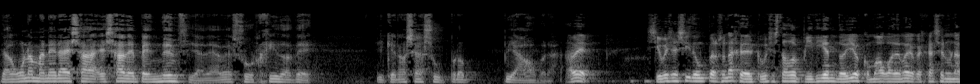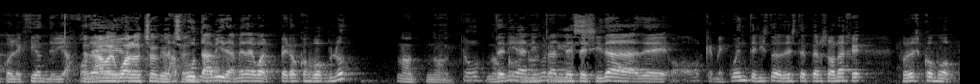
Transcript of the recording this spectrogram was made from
de alguna manera esa, esa dependencia de haber surgido de y que no sea su propia obra. A ver, si hubiese sido un personaje del que hubiese estado pidiendo yo como agua de mayo que escase en una colección, diría, joder, daba igual ocho que la 80". puta vida, me da igual. Pero como no, No, no, no no- tenía ninguna tenías- necesidad de oh, que me cuenten historias de este personaje, pues es como,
